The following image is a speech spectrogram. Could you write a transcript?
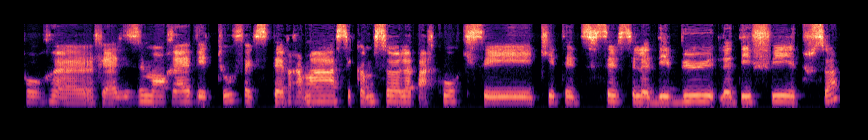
pour réaliser mon rêve et tout. Fait que c'était vraiment, c'est comme ça le parcours qui, qui était difficile. C'est le début, le défi et tout ça.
